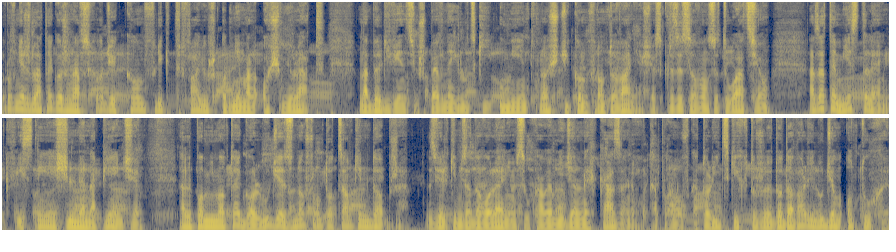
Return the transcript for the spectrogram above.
również dlatego, że na wschodzie konflikt trwa już od niemal ośmiu lat. Nabyli więc już pewnej ludzkiej umiejętności konfrontowania się z kryzysową sytuacją, a zatem jest lęk, istnieje silne napięcie, ale pomimo tego ludzie znoszą to całkiem dobrze. Z wielkim zadowoleniem słuchałem niedzielnych kazań kapłanów katolickich, którzy dodawali ludziom otuchy.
